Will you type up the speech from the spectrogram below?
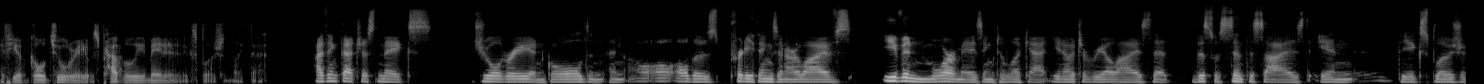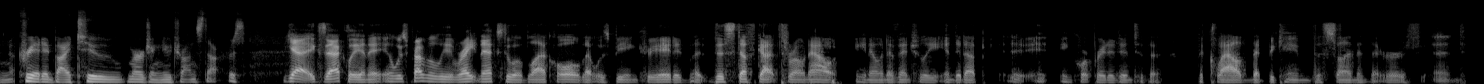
if you have gold jewelry, it was probably made in an explosion like that. I think that just makes jewelry and gold and, and all, all those pretty things in our lives even more amazing to look at, you know, to realize that this was synthesized in the explosion created by two merging neutron stars. Yeah, exactly. And it, it, was probably right next to a black hole that was being created, but this stuff got thrown out, you know, and eventually ended up incorporated into the, the cloud that became the sun and the earth. And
